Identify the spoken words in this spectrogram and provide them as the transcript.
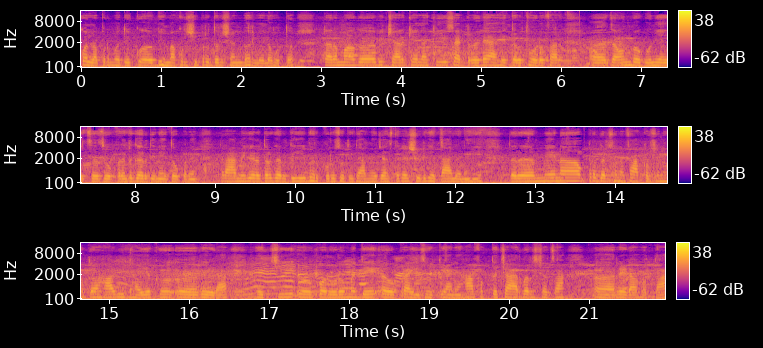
कोल्हापूरमध्ये क- भीमा कृषी प्रदर्शन भरलेलं होतं. तर मग विचार केला की सॅटरडे आहे तर थोडंफार जाऊन बघून यायचं जोपर्यंत गर्दी नाही तोपर्यंत. तर आम्ही गेलो तर गर्दी भरपूरच होती त्यामुळे जास्त काही शूट घेता आलं नाही. तर मेन प्रदर्शनाचं आकर्षण होतं हा विधायक रेडा याची करोडोमध्ये प्राईज होती. आणि हा फक्त चार वर्षाचा रे रेडा होता.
